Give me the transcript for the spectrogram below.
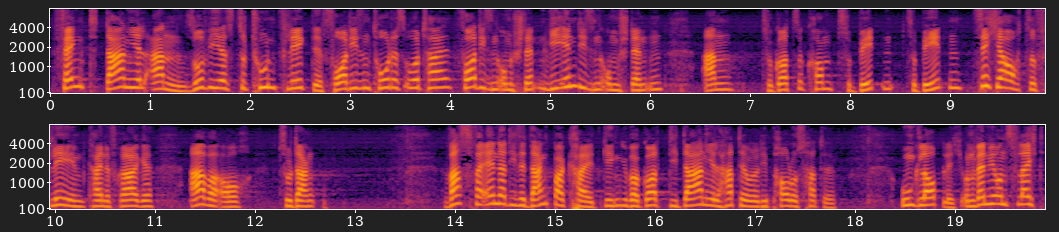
fängt Daniel an, so wie er es zu tun pflegte, vor diesem Todesurteil, vor diesen Umständen, wie in diesen Umständen, an zu Gott zu kommen, zu beten, zu beten, sicher auch zu flehen, keine Frage, aber auch zu danken. Was verändert diese Dankbarkeit gegenüber Gott, die Daniel hatte oder die Paulus hatte? Unglaublich. Und wenn wir uns vielleicht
